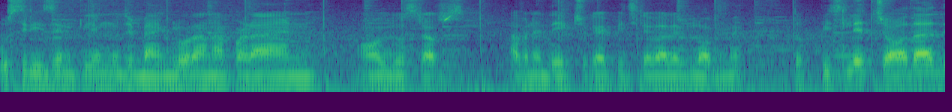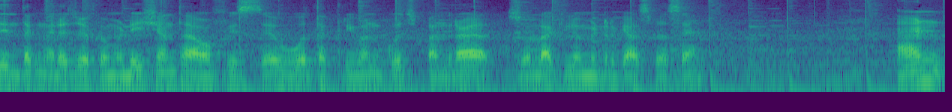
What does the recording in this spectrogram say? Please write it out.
उस रीज़न के लिए मुझे बैंगलोर आना पड़ा एंड ऑल दो स्टफ्स आपने देख चुका है पिछले वाले ब्लॉग में। तो पिछले चौदह दिन तक मेरा जो अकोमोडेशन था ऑफ़िस से, वो तकरीबन कुछ पंद्रह सोलह किलोमीटर के आसपास है। एंड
